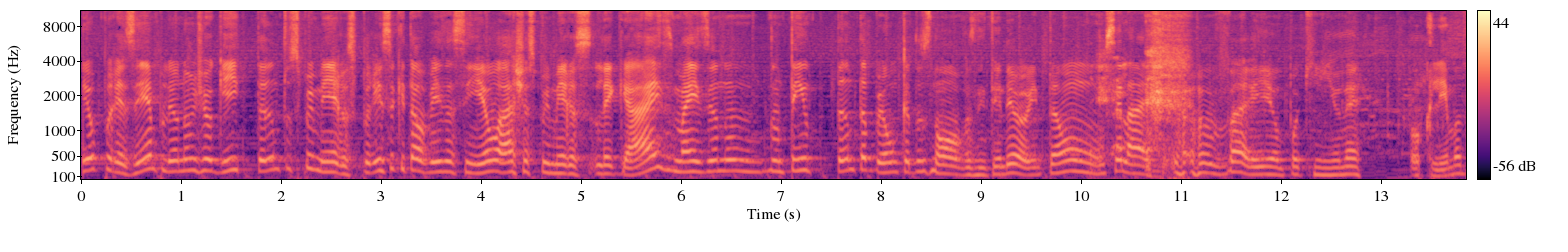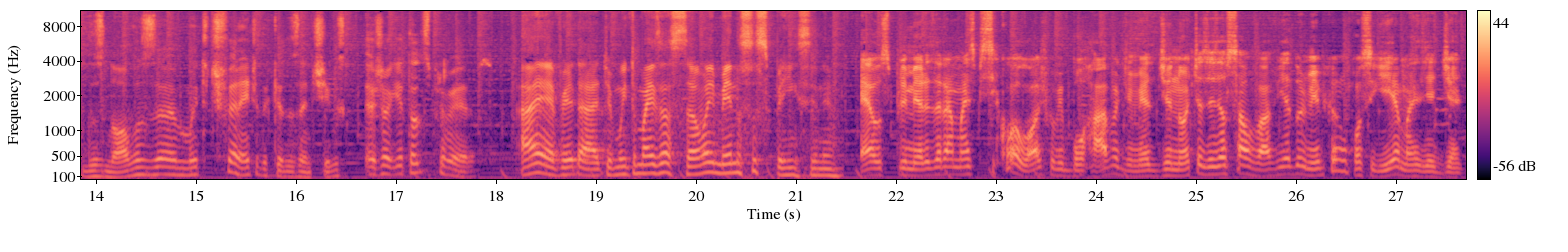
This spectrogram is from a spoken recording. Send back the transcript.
Eu, por exemplo, eu não joguei tantos primeiros, por isso que talvez assim, eu acho os primeiros legais, mas eu não, não tenho tanta bronca dos novos, entendeu? Então, sei lá, varia um pouquinho, né? O clima dos novos é muito diferente do que dos antigos. Eu joguei todos os primeiros. Ah, é verdade. É muito mais ação e menos suspense, né? É, os primeiros era mais psicológico, eu me borrava de medo. De noite, às vezes, eu salvava e ia dormir porque eu não conseguia mais ir adiante.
